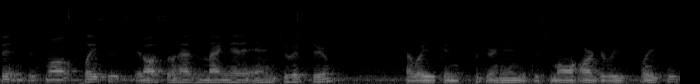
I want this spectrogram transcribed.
fit into smallest places. It also has a magnetic end to it too. That way you can put your hand into small, hard to reach places.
